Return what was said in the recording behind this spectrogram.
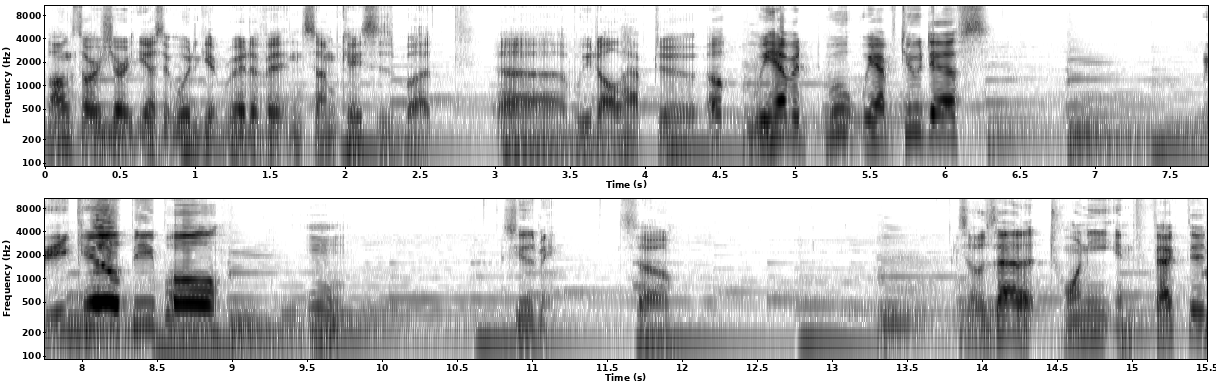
long story short, yes, it would get rid of it in some cases, but uh, we'd all have to. Oh, we have a. Ooh, we have two deaths. We kill people. Mm. Excuse me. So. So is that a 20 infected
